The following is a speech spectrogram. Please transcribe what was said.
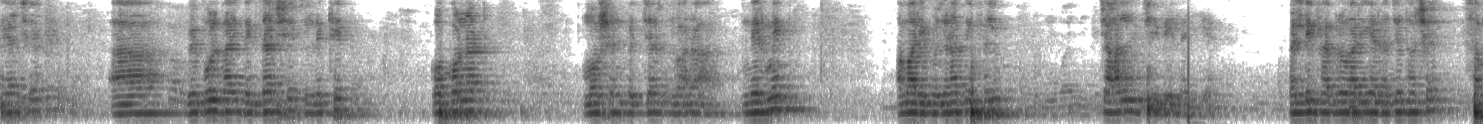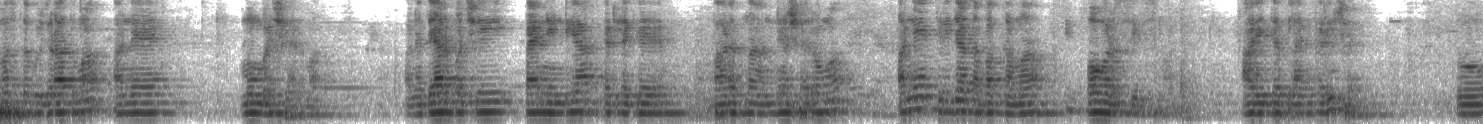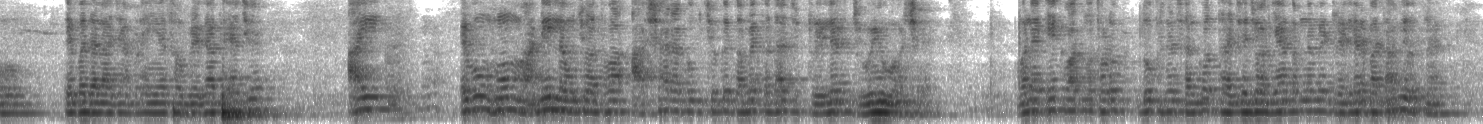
થયા છે. વિપુલભાઈ દિગ્દર્શિત લિખિત કોકોનટ મોશન પિક્ચર્સ દ્વારા નિર્મિત અમારી ગુજરાતી ફિલ્મ ચાલ જીવી લઈએ. પહેલી ફેબ્રુઆરીએ રજૂ થશે સમસ્ત ગુજરાતમાં અને મુંબઈ શહેરમાં. અને ત્યાર પછી પેન ઇન્ડિયા એટલે કે ભારતના અન્ય શહેરોમાં અને ત્રીજા તબક્કામાં ઓવરસીઝમાં આ રીતે પ્લાન કર્યું છે. તો એ બદલ આજે આપણે અહીંયા સૌ ભેગા થયા છે. આઈ એવું હું માની લઉં છું અથવા આશા રાખું છું કે તમે કદાચ ટ્રેલર જોયું હશે. મને એક વાતનો થોડોક દુઃખ ને સંકોચ થાય છે. જો અહીંયા તમને મેં ટ્રેલર બતાવ્યું હોત ને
